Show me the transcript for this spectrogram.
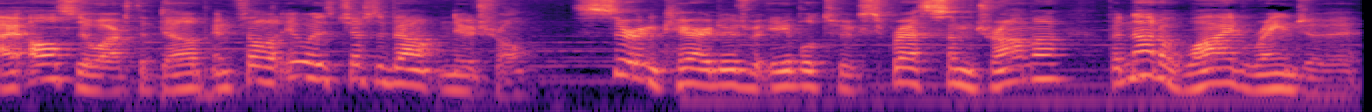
I also watched the dub and felt it was just about neutral. Certain characters were able to express some drama, but not a wide range of it.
